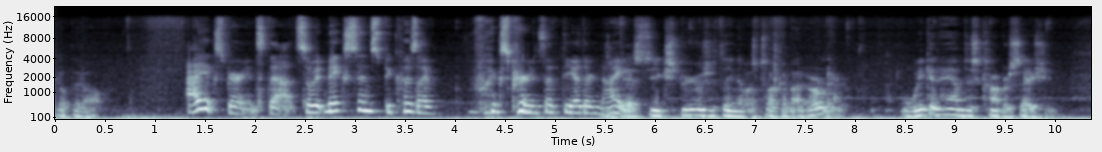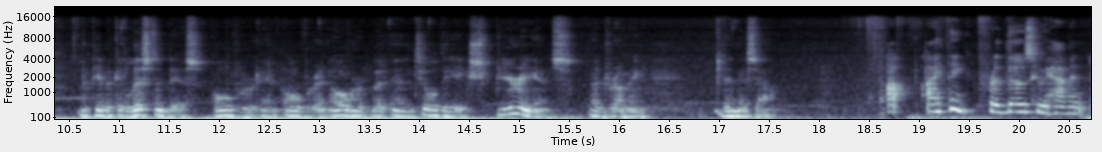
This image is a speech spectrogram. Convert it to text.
help at all? I experienced that, so it makes sense because I've experienced that the other night. That's the experiential thing I was talking about earlier. We can have this conversation, and people can listen to this over and over and over, but until the experience of drumming, they miss out. I, I think for those who haven't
